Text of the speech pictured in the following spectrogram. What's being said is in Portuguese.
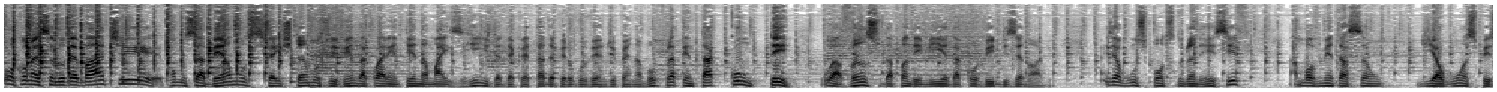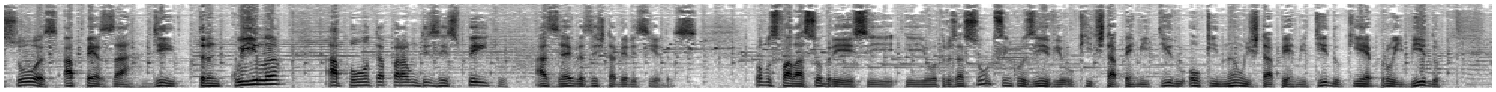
Bom, começando o debate, como sabemos, já estamos vivendo a quarentena mais rígida decretada pelo governo de Pernambuco para tentar conter o avanço da pandemia da Covid-19. Mas em alguns pontos do Grande Recife, a movimentação de algumas pessoas, apesar de tranquila, aponta para um desrespeito às regras estabelecidas. Vamos falar sobre esse e outros assuntos, inclusive o que está permitido ou que não está permitido, o que é proibido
